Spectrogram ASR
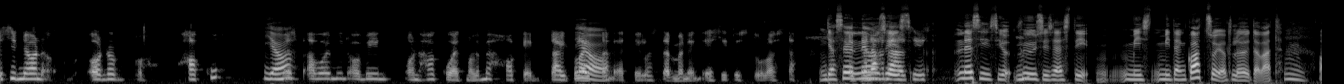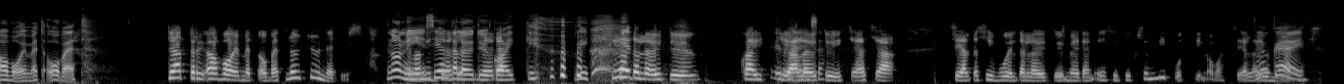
sinne on, on haku, Joo. Myös avoimin oviin on haku, että me olemme hakeneet tai laittaneet, että meillä olisi tämmöinen esitys tulosta. Ja se, ne, on siis, siis, ne siis jo mm. fyysisesti, mis, miten katsojat löytävät mm. avoimet ovet? Teatteri avoimet ovet löytyy netistä. No niin, sieltä löytyy meidän, kaikki. Niin, sieltä löytyy kaikkia Yleensä. löytyy itse asiassa. Sieltä sivuilta löytyy meidän esityksen liputkin ovat siellä jo Okei. myynnistä.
